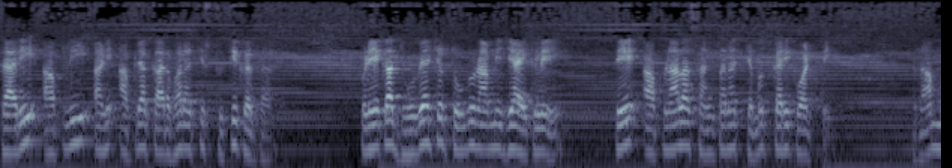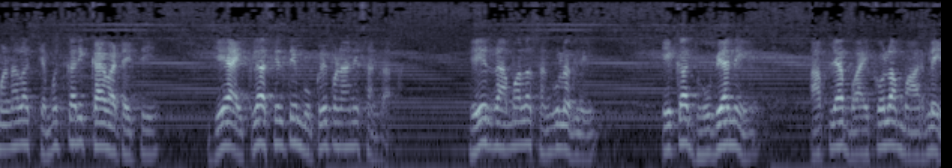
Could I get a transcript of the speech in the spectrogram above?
सारी आपली आणि आपल्या कारभाराची स्तुती करतात. पण एका धोव्याच्या तोंडून आम्ही जे ऐकले ते आपणाला सांगताना चमत्कारिक वाटते. राम म्हणाला चमत्कारिक काय वाटायचे? जे ऐकलं असेल ते मोकळेपणाने सांगा. हे रामाला सांगू लागले एका धोब्याने आपल्या बायकोला मारले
